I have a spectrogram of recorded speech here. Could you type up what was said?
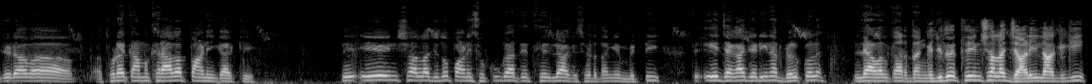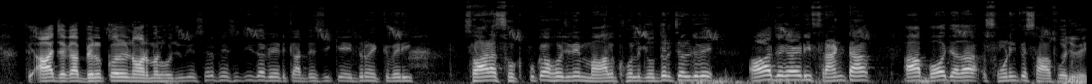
ਜਿਹੜਾ ਵਾ ਥੋੜਾ ਕੰਮ ਖਰਾਬ ਆ ਪਾਣੀ ਕਰਕੇ। ਤੇ ਇਹ ਇਨਸ਼ਾਅੱਲਾ ਜਦੋਂ ਪਾਣੀ ਸੁੱਕੂਗਾ ਤੇ ਇੱਥੇ ਲਿਆ ਕੇ ਸਿੱਟ ਦਾਂਗੇ ਮਿੱਟੀ ਤੇ ਇਹ ਜਗ੍ਹਾ ਜਿਹੜੀ ਨਾ ਬਿਲਕੁਲ ਲੈਵਲ ਕਰ ਦਾਂਗੇ। ਜਦੋਂ ਇੱਥੇ ਇਨਸ਼ਾਅੱਲਾ ਜਾਲੀ ਲੱਗ ਗਈ ਤੇ ਆਹ ਜਗ੍ਹਾ ਬਿਲਕੁਲ ਨਾਰਮਲ ਹੋ ਜੂਗੀ। ਸਿਰਫ ਇਸ ਚੀਜ਼ ਦਾ ਵੇਟ ਕਰਦੇ ਸੀ ਕਿ ਇਧਰੋਂ ਇੱਕ ਵਾਰੀ ਸਾਰਾ ਸੁੱਕ ਪੁਕਾ ਹੋ ਜਾਵੇ, ਮਾਲ ਖੁੱਲ ਕੇ ਉਧਰ ਚੱਲ ਜਾਵੇ। ਆਹ ਜਗ੍ਹਾ ਜਿਹੜੀ ਫਰੰਟ ਆ ਆ ਬਹੁਤ ਜ਼ਿਆਦਾ ਸੋਹਣੀ ਤੇ ਸਾਫ਼ ਹੋ ਜਾਵੇ।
